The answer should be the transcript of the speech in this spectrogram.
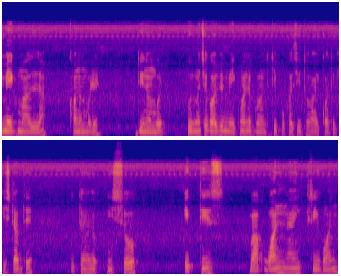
মেঘমাল্লা খ নম্বরে দুই নম্বর পুঁইমাচা গল্পে মেঘমাল্লা গ্রন্থটি প্রকাশিত হয় কত খ্রিস্টাব্দে? উত্তর হবে উনিশশো একত্রিশ বা ওয়ান নাইন থ্রি ওয়ান।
